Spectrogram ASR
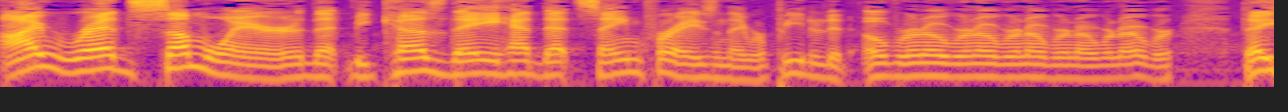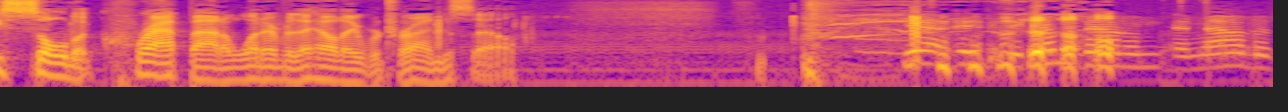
I read somewhere that because they had that same phrase and they repeated it over and over and over and over and over and over, they sold a crap out of whatever the hell they were trying to sell. Yeah, it, it comes down, and, and now the,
